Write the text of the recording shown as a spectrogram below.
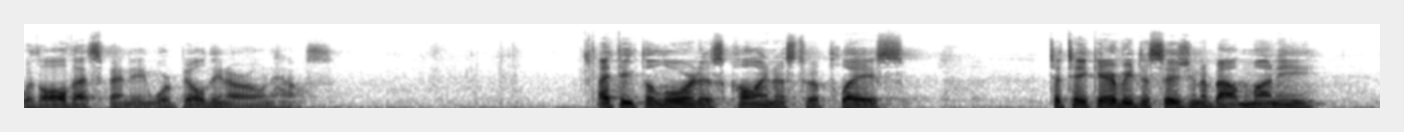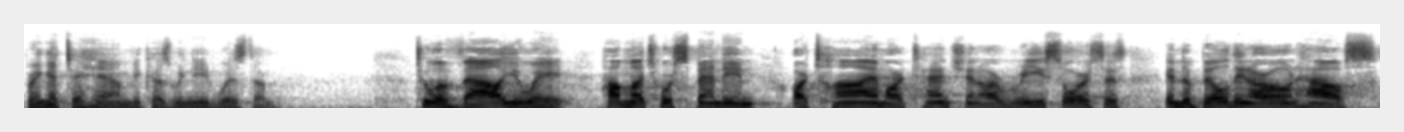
with all that spending, we're building our own house. I think the Lord is calling us to a place to take every decision about money, bring it to Him because we need wisdom. To evaluate how much we're spending our time, our attention, our resources into building our own house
